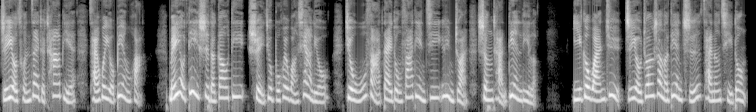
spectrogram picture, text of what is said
只有存在着差别，才会有变化。没有地势的高低，水就不会往下流，就无法带动发电机运转生产电力了。一个玩具只有装上了电池才能启动，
